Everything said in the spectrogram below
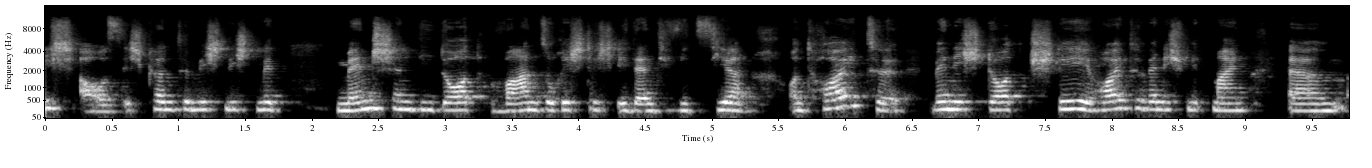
ich aus. Ich könnte mich nicht mit Menschen, die dort waren, so richtig identifizieren. Und heute, wenn ich dort stehe, heute, wenn ich mit meinem ähm,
